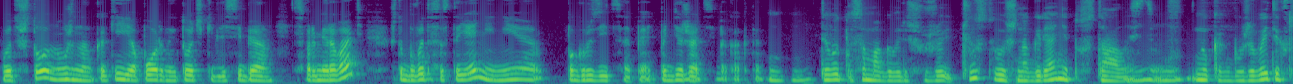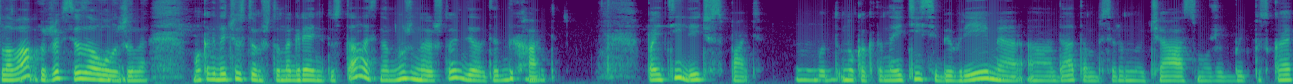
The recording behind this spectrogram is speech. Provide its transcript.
Вот что нужно, какие опорные точки для себя сформировать, чтобы в это состояние не погрузиться опять, поддержать себя как-то. Ты вот сама говоришь, уже чувствуешь, нагрянет усталость. Угу. Ну, как бы уже в этих словах уже все заложено. Мы когда чувствуем, что нагрянет усталость, нам нужно что сделать? Отдыхать. Пойти лечь спать. Mm-hmm. Вот, ну, как-то найти себе время, а, да, там все равно час, может быть, пускай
